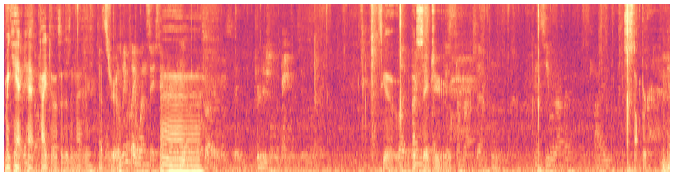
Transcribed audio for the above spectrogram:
I mean, can't hack Kaito, so it doesn't matter. That's true. we play Wednesday Uh, standard. Traditionally. let's go. But like if I Let's can say just, two. like, get some reps in and see what I Stomper. Mhm.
